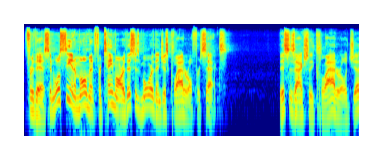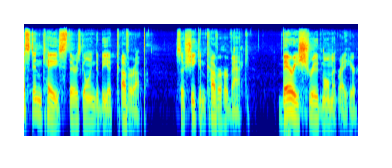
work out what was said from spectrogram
for this. And we'll see in a moment for Tamar, this is more than just collateral for sex. This is actually collateral just in case there's going to be a cover up so she can cover her back. Very shrewd moment right here.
